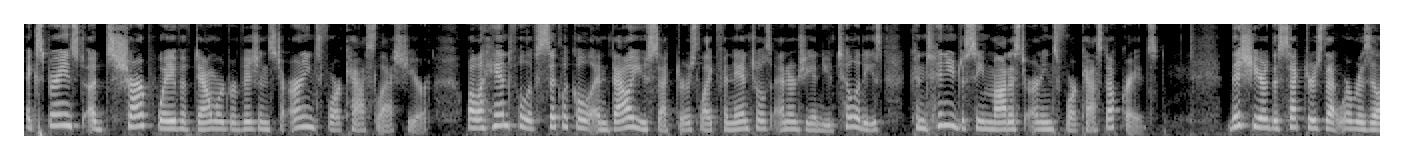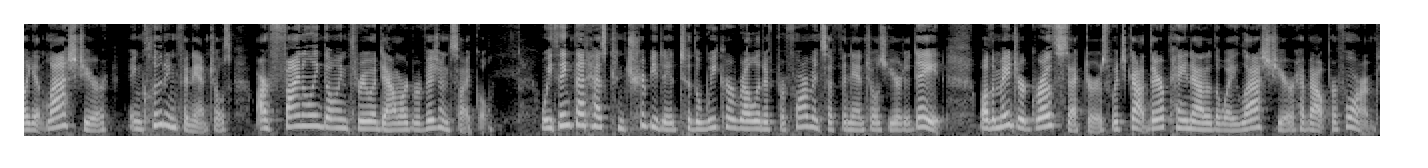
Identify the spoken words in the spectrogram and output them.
experienced a sharp wave of downward revisions to earnings forecasts last year, while a handful of cyclical and value sectors like financials, energy, and utilities continue to see modest earnings forecast upgrades. This year, the sectors that were resilient last year, including financials, are finally going through a downward revision cycle. We think that has contributed to the weaker relative performance of financials year to date, while the major growth sectors, which got their pain out of the way last year, have outperformed.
